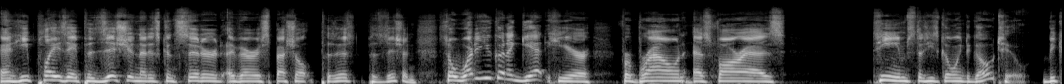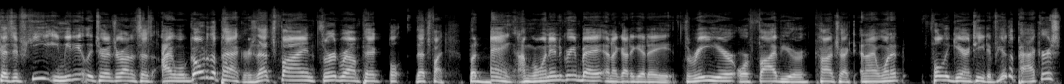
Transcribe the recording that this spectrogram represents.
and he plays a position that is considered a very special posi- position. So what are you going to get here for Brown as far as teams that he's going to go to? Because if he immediately turns around and says, I will go to the Packers, that's fine. Third round pick, that's fine. But bang, I'm going into Green Bay and I got to get a three year or five year contract and I want it fully guaranteed. If you're the Packers,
